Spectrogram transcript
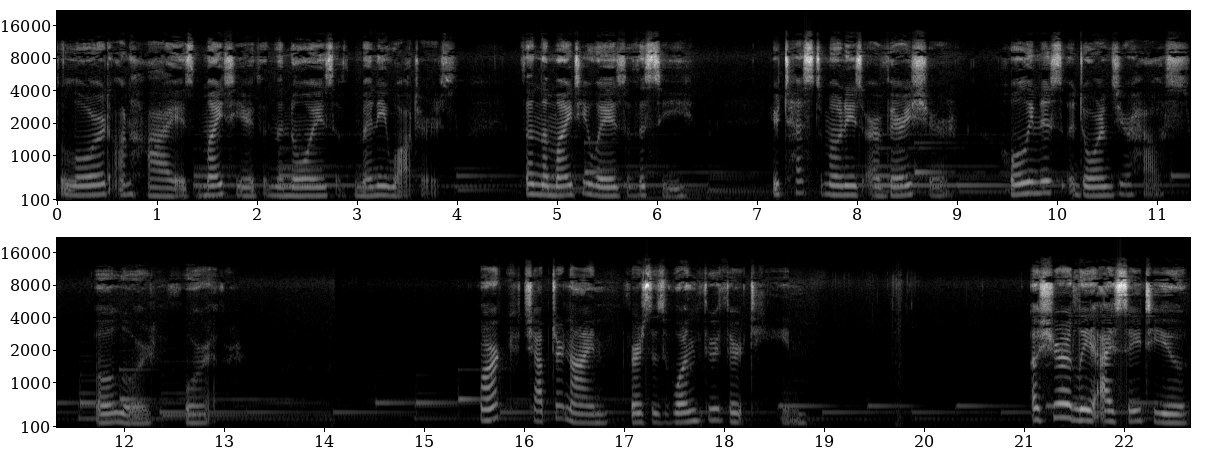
The Lord on high is mightier than the noise of many waters than the mighty waves of the sea. Your testimonies are very sure. Holiness adorns your house, O Lord, forever. Mark chapter 9, verses 1 through 13. Assuredly, I say to you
